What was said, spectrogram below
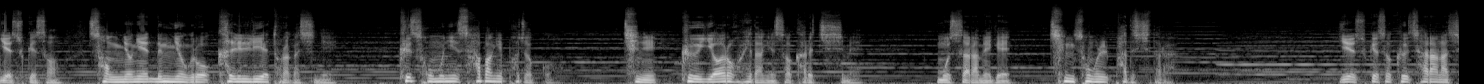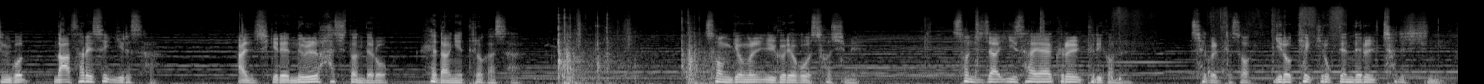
예수께서 성령의 능력으로 갈릴리에 돌아가시니 그 소문이 사방에 퍼졌고 친히 그 여러 회당에서 가르치심에 무사람에게 칭송을 받으시더라. 예수께서 그 자라나신 곳 나사렛에 이르사 안식일에 늘 하시던 대로 회당에 들어가사 성경을 읽으려고 서심해 선지자 이사야의 글을 들이거늘 책을 펴서 이렇게 기록된 데를 찾으시니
